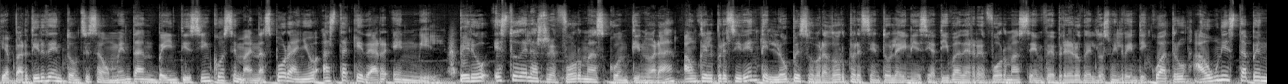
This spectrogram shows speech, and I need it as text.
y a partir de entonces aumentan 25 semanas por año hasta quedar en 1000. Pero esto de las reformas continuará, aunque el presidente López Obrador presentó la iniciativa de reformas en febrero del 2024, aún está pendiente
